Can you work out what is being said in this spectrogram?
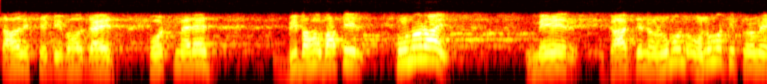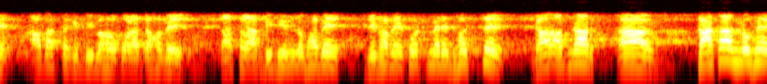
তাহলে সে বিবাহ জায়েজ। কোর্ট ম্যারেজ, বিবাহ বাতিল। পুনরায় মেয়ের গার্জেন অনুমন, অনুমতিক্রমে আবার তাকে বিবাহ পড়াতে হবে। তাছাড়া বিভিন্নভাবে যেভাবে কোর্ট ম্যারেজ হচ্ছে আপনার টাকার লোভে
